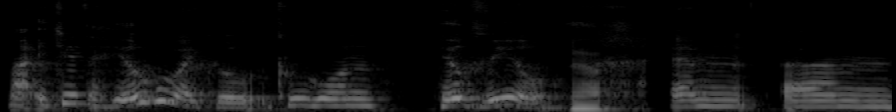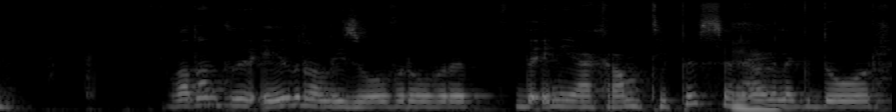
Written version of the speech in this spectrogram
Maar ik weet heel goed wat ik wil. Ik wil gewoon heel veel. ja. En ehm we hadden het er eerder al eens over, over het, de enneagramtypes. En Ja. eigenlijk door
